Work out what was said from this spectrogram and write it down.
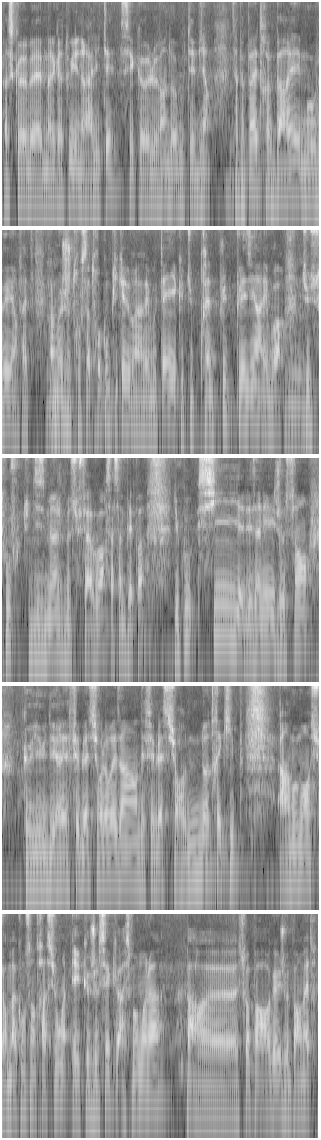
parce que ben, malgré tout il y a une réalité, c'est que le vin doit goûter bien. Ça peut pas être barré, mauvais en fait. Enfin, Moi je trouve ça trop compliqué d'ouvrir des bouteilles et que tu prennes plus de plaisir à les boire. Tu souffres, tu te mince je me suis fait avoir, ça ça me plaît pas. Du coup s'il y a des années je sens qu'il y a eu des faiblesses sur le raisin, des faiblesses sur notre équipe à un moment, sur ma concentration et que je sais qu'à ce moment-là, par, euh, soit par orgueil je veux pas en mettre,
